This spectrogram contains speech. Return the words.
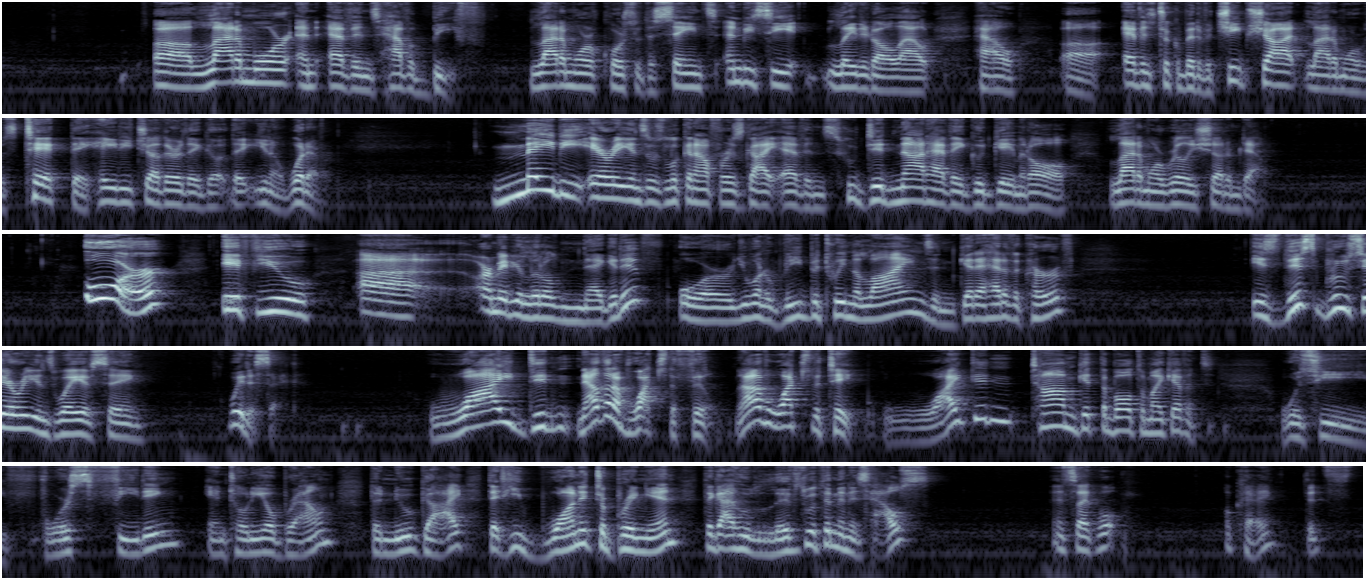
uh, Lattimore and Evans have a beef. Lattimore, of course, with the Saints. NBC laid it all out how uh, Evans took a bit of a cheap shot. Lattimore was ticked. They hate each other. They go, they, you know, whatever. Maybe Arians was looking out for his guy Evans, who did not have a good game at all. Lattimore really shut him down. Or if you uh, are maybe a little negative, or you want to read between the lines and get ahead of the curve, is this Bruce Arians' way of saying, wait a sec, why didn't, now that I've watched the film, now I've watched the tape, why didn't Tom get the ball to Mike Evans? Was he force feeding Antonio Brown, the new guy that he wanted to bring in, the guy who lives with him in his house? And it's like, well, okay, that's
